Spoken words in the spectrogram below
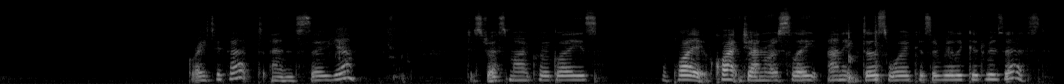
Great effect. And so, yeah. Distress microglaze Apply it quite generously and it does work as a really good resist.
